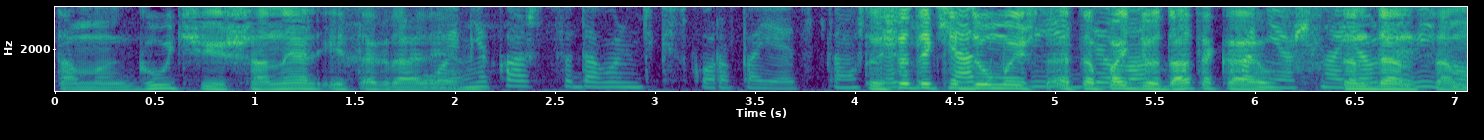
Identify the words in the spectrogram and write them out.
там Gucci, Chanel и так далее? Ой, мне кажется, довольно-таки скоро появится. Потому То что есть я все-таки думаешь, это видела- пойдет, да, такая Конечно, я уже тенденция видела тоже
